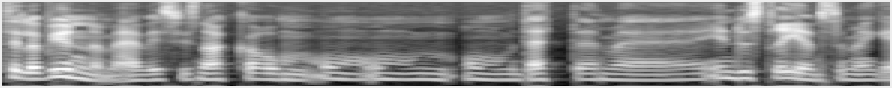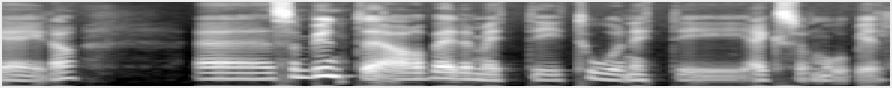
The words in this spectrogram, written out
til å begynne med, hvis vi snakker om, om, om, dette med industrien som jeg er i. da. Som begynte arbeidet mitt i 92 Exxon ExxonMobil.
